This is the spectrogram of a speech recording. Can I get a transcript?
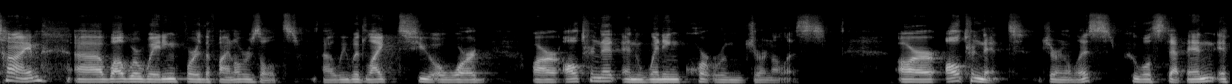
time, uh, while we're waiting for the final results, uh, we would like to award our alternate and winning courtroom journalists. Our alternate journalists who will step in if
